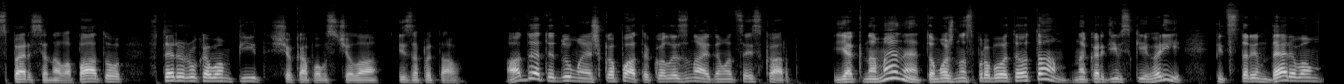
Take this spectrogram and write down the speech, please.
сперся на лопату, втер рукавом піт, що капав з чола, і запитав А де ти думаєш копати, коли знайдемо цей скарб? Як на мене, то можна спробувати отам, на Кардівській горі, під старим деревом,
